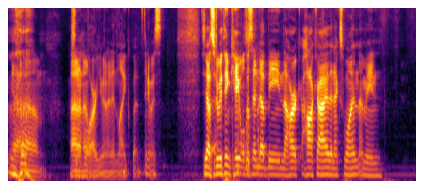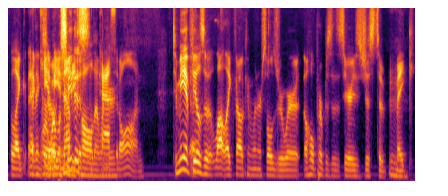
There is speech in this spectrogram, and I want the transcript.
Um, I That's don't that whole know. argument I didn't like, but anyways. So, yeah. So do we think Kate will just end up being the Har- Hawkeye, the next one? I mean, like that think can't so. be Well, enough to me this- called, I pass wonder. it on. To me, it feels a lot like Falcon Winter Soldier, where the whole purpose of the series is just to Mm-hmm. make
